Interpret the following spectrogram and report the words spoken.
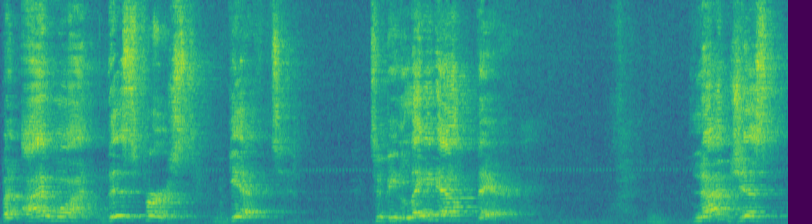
But I want this first gift to be laid out there, not just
